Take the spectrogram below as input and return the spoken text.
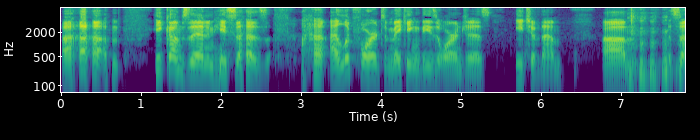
um, he comes in and he says, "I look forward to making these oranges, each of them." Um, so,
